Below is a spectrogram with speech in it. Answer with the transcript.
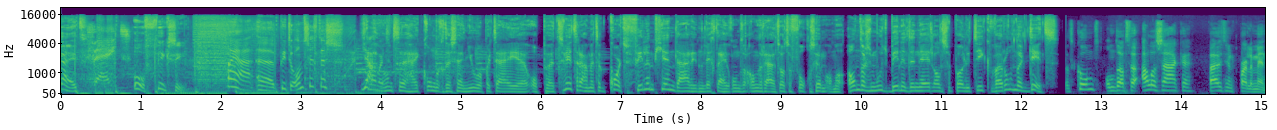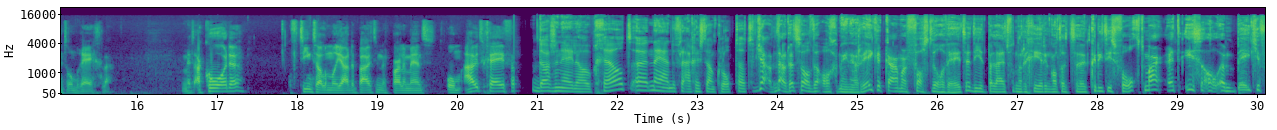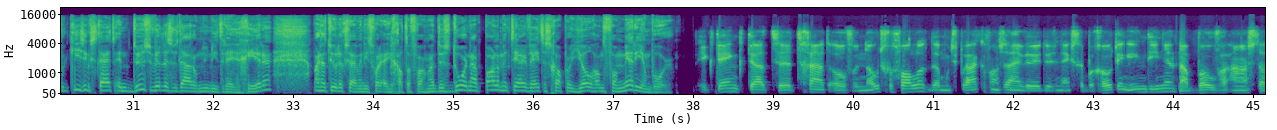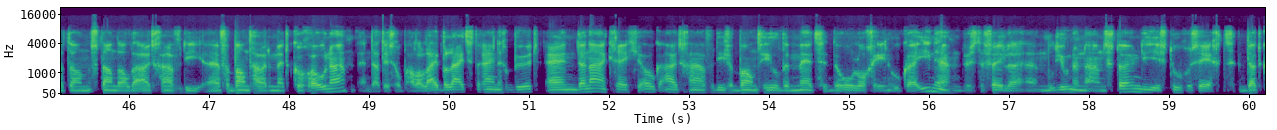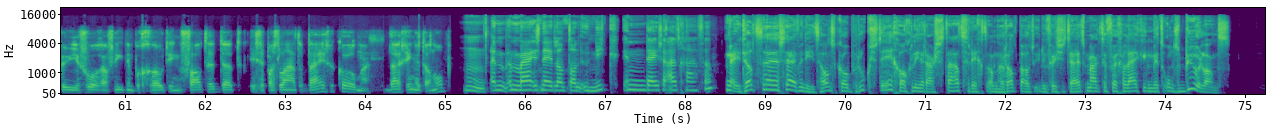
Feit. Feit. Of fictie. Nou ja, uh, Pieter Omtzigt dus. Ja, want uh, hij kondigde zijn nieuwe partij uh, op Twitter aan met een kort filmpje. En daarin legt hij onder andere uit wat er volgens hem allemaal anders moet binnen de Nederlandse politiek. Waaronder dit. Dat komt omdat we alle zaken buiten het parlement omregelen. Met akkoorden, of tientallen miljarden buiten het parlement om uitgeven. Dat is een hele hoop geld. Uh, nou ja, de vraag is dan, klopt dat? Ja, nou, dat zal de Algemene Rekenkamer vast wel weten... die het beleid van de regering altijd uh, kritisch volgt. Maar het is al een beetje verkiezingstijd... en dus willen ze daarom nu niet reageren. Maar natuurlijk zijn we niet voor één gat te vangen. Dus door naar parlementair wetenschapper Johan van Merriamboer. Ik denk dat het gaat over noodgevallen. Daar moet sprake van zijn, wil je dus een extra begroting indienen. Nou, bovenaan staat dan, staan al de uitgaven die uh, verband houden met corona. En dat is op allerlei beleidsterreinen gebeurd. En daarna kreeg je ook uitgaven die verband hielden met de oorlog in Oekraïne. Dus de vele uh, miljoenen aan steun die is toegezegd. Dat kun je vooraf niet in begroting vatten. Dat is er pas later bijgekomen. Daar ging het dan op. Hmm. En, maar is Nederland dan uniek in deze uitgaven? Nee, dat uh, zijn we niet. Hans Koop Roeksteeg, hoogleraar staatsrecht aan de Radboud Universiteit, maakt een vergelijking met ons buurland.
